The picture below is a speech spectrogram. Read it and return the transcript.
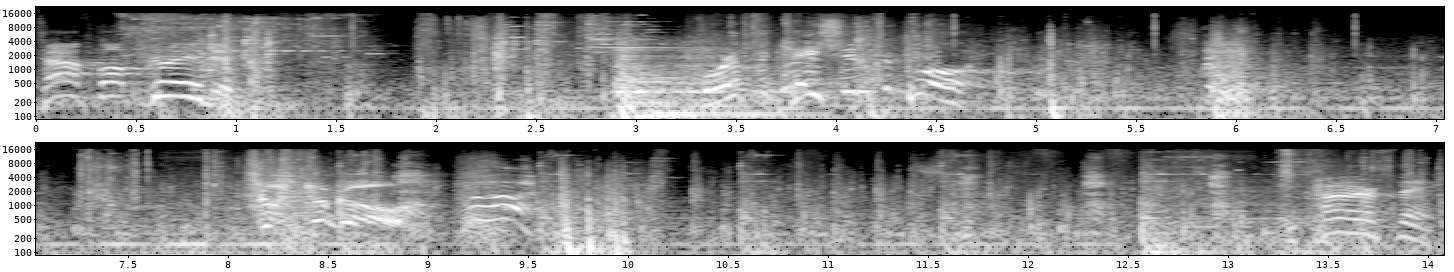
Tap upgraded. Fortification deployed. Good to go. Perfect.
